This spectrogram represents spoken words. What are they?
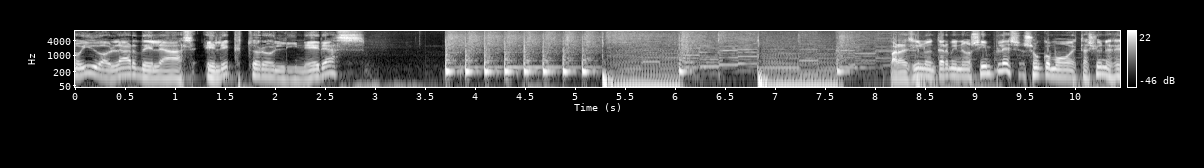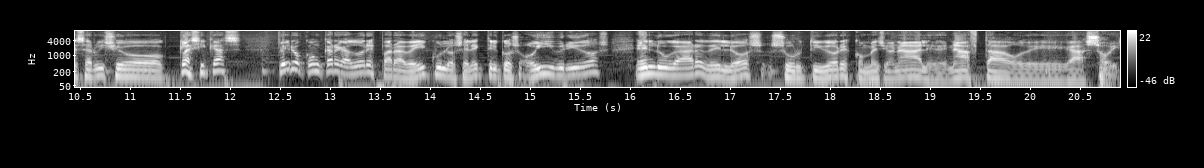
oído hablar de las electrolineras? Para decirlo en términos simples, son como estaciones de servicio clásicas, pero con cargadores para vehículos eléctricos o híbridos en lugar de los surtidores convencionales de nafta o de gasoil.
